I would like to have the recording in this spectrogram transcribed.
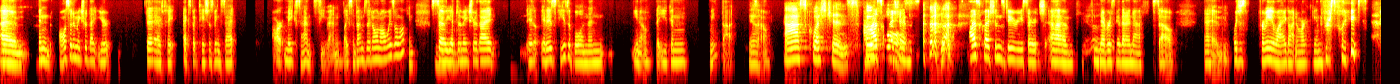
Um, and also to make sure that you're the expectations being set are make sense even like sometimes they don't always align so mm-hmm. you have to mm-hmm. make sure that it, it is feasible and then you know that you can meet that yeah so ask questions ask questions yeah. ask questions do research um yeah. never say that enough so um which is for me why I got into marketing in the first place.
